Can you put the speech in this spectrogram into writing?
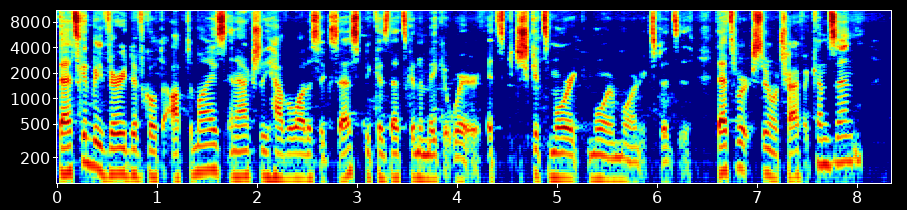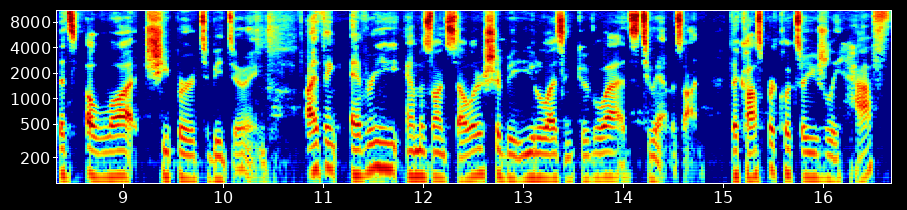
that's going to be very difficult to optimize and actually have a lot of success because that's going to make it where it just gets more more and more expensive. That's where external traffic comes in. That's a lot cheaper to be doing. I think every Amazon seller should be utilizing Google Ads to Amazon. The cost per clicks are usually half,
